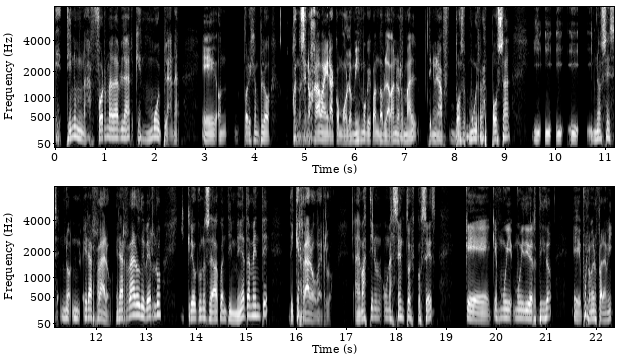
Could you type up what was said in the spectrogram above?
eh, tiene una forma de hablar que es muy plana. Eh, por ejemplo, cuando se enojaba era como lo mismo que cuando hablaba normal, tiene una voz muy rasposa y, no sé, era raro, era raro de verlo y creo que uno se da cuenta inmediatamente de que es raro verlo. Además tiene un, acento escocés que, es muy, muy divertido, eh, por lo menos para mí,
